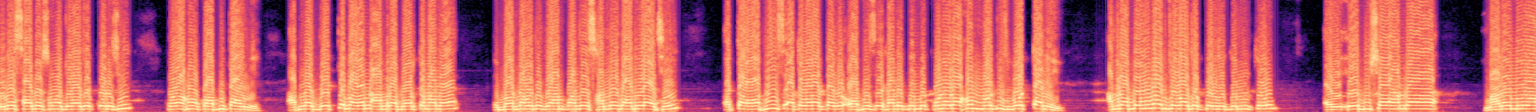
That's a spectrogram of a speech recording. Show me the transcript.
এনএস সাহেবের সঙ্গে যোগাযোগ করেছি, কোনো রকম কপি পাইনি। আপনারা দেখতে পারেন, আমরা বর্তমানে বদনাবতী গ্রাম পঞ্চায়েতের সামনে দাঁড়িয়ে আছি। একটা অফিস এত বড় একটা অফিস এখানে কিন্তু কোনো রকম নোটিশ বোর্ডটা নেই। আমরা বহুবার যোগাযোগ করেছি, কিন্তু এই বিষয়ে আমরা মাননীয়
